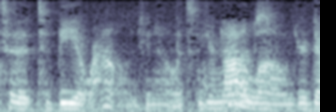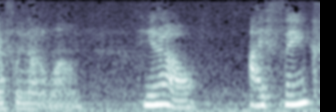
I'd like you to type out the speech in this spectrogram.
to to be around. You know, it's you're not alone. You're definitely not alone. You know, I think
